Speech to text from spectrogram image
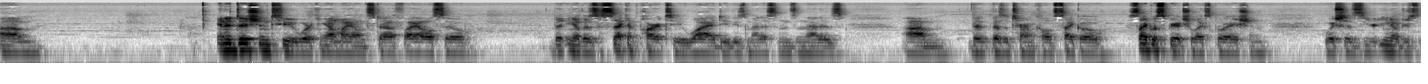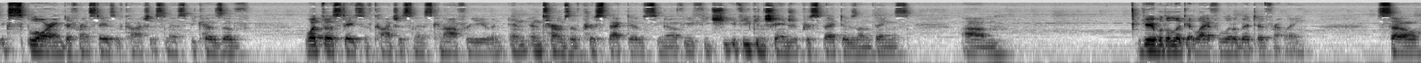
Um, in addition to working on my own stuff, I also, you know, there's a second part to why I do these medicines, and that is, um, there, there's a term called psycho psycho spiritual exploration, which is you know just exploring different states of consciousness because of what those states of consciousness can offer you in, in, in terms of perspectives. You know, if you, if you, if you can change your perspectives on things, um, you're able to look at life a little bit differently. So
